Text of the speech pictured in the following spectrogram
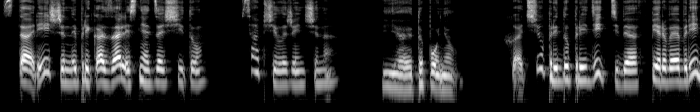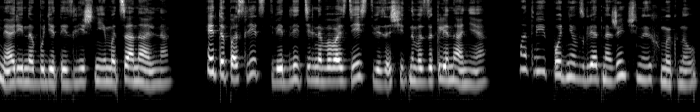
«Старейшины приказали снять защиту», – сообщила женщина. «Я это понял». «Хочу предупредить тебя, в первое время Арина будет излишне эмоциональна. Это последствия длительного воздействия защитного заклинания». Матвей поднял взгляд на женщину и хмыкнул.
